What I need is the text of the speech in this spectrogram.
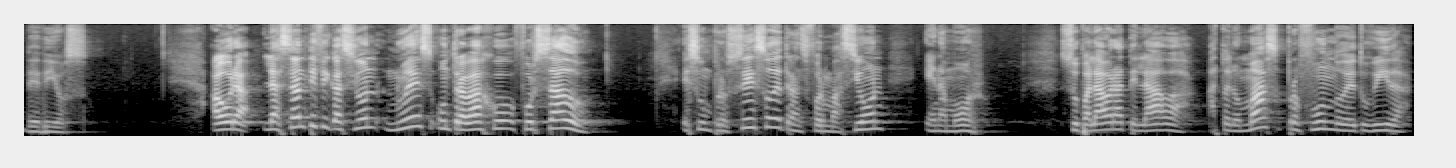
de Dios. Ahora, la santificación no es un trabajo forzado, es un proceso de transformación en amor. Su palabra te lava hasta lo más profundo de tu vida.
